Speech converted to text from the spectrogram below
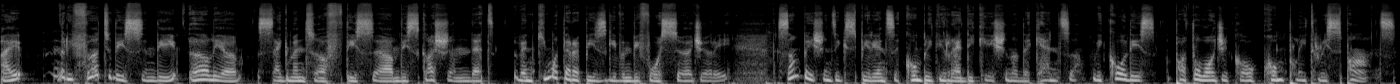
I referred to this in the earlier segment of this um, discussion that when chemotherapy is given before surgery, some patients experience a complete eradication of the cancer. We call this pathological complete response.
